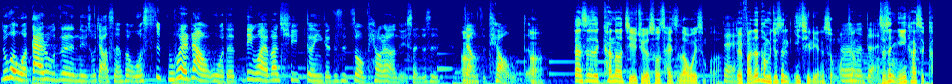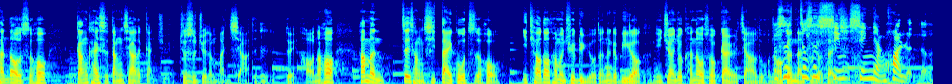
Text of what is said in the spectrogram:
如果我带入这女主角身份，我是不会让我的另外一半去跟一个就是这么漂亮的女生就是。这样子跳舞的，嗯，但是看到结局的时候才知道为什么了。对对，反正他们就是一起联手嘛，这样子。对，只是你一开始看到的时候，刚开始当下的感觉就是觉得蛮瞎的。嗯，对。好，然后他们这场戏带过之后，一跳到他们去旅游的那个 Vlog，你居然就看到说盖尔加朵，然后跟男主角在一起。就是新新娘换人了。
